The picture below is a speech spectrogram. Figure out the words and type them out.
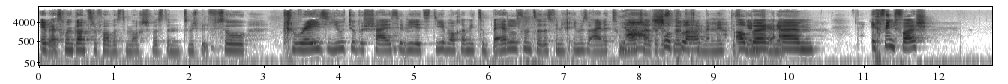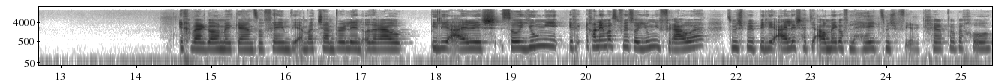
eben, es kommt ganz darauf an, was du machst, was dann zum Beispiel so crazy YouTuber-Scheiße wie jetzt die machen mit so Battles und so, das finde ich immer so eine too much, Ja, also das schon klar. ich mir nicht, das Aber mir nicht. ähm, ich finde fast, ich wäre gar nicht gern so Fame wie Emma Chamberlain oder auch Billie Eilish. So junge, ich, ich habe immer das Gefühl, so junge Frauen, zum Beispiel Billie Eilish hat ja auch mega viel Hate zum Beispiel für ihren Körper bekommen.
